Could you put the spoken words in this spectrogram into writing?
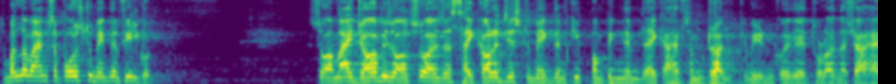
तो मतलब I am suppose to make them feel good so my job is also as a psychologist to make them keep pumping them like I have some drug कि भाई इनको ये थोड़ा नशा है,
